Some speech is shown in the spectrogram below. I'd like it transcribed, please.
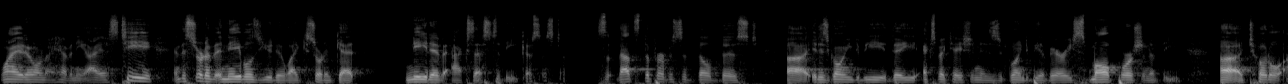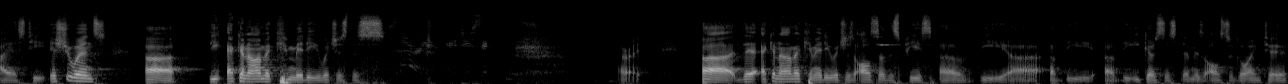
why don't I have any IST? And this sort of enables you to like sort of get native access to the ecosystem. So that's the purpose of Build Boost. Uh, it is going to be, the expectation is going to be a very small portion of the uh, total IST issuance. Uh, the Economic Committee, which is this. Sorry, could you say? All right. Uh, the economic committee, which is also this piece of the uh, of the of the ecosystem, is also going to,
